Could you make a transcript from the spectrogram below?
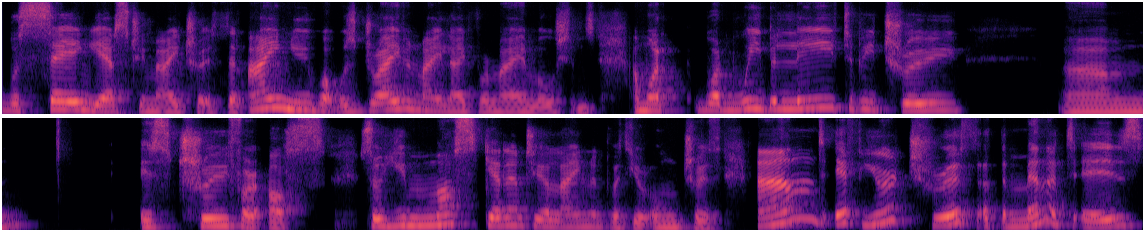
was saying yes to my truth that i knew what was driving my life were my emotions and what what we believe to be true um, is true for us. So you must get into alignment with your own truth. And if your truth at the minute is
